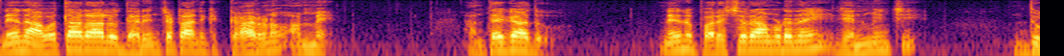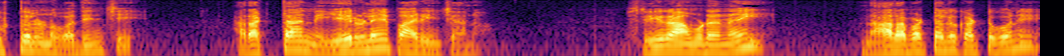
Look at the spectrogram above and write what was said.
నేను అవతారాలు ధరించటానికి కారణం అమ్మే. అంతేకాదు నేను పరశురాముడనై జన్మించి దుష్టులను వధించి రక్తాన్ని ఏరులై పారించాను. శ్రీరాముడనై నారబట్టలు కట్టుకొని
